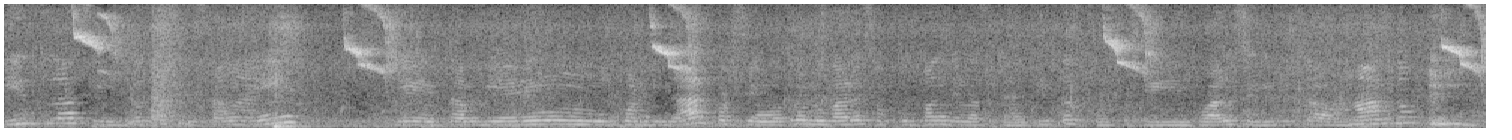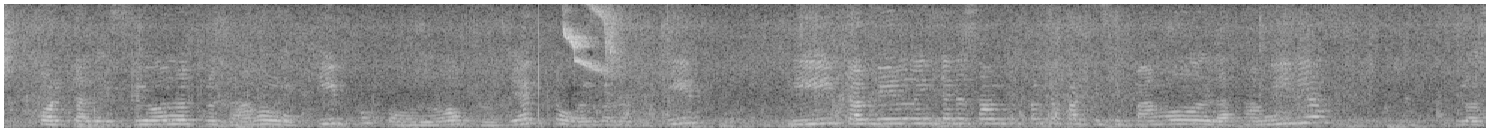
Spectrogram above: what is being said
islas y otras que están ahí. Eh, también coordinar por si en otros lugares ocupan de las plantitas, pues eh, igual seguir trabajando. Fortaleció nuestro trabajo en equipo como nuevo proyecto, vuelvo a repetir. Y también lo interesante fue que participamos las familias, los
